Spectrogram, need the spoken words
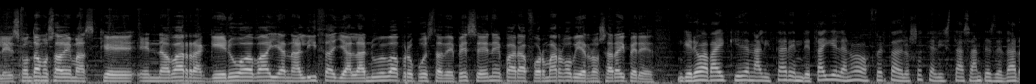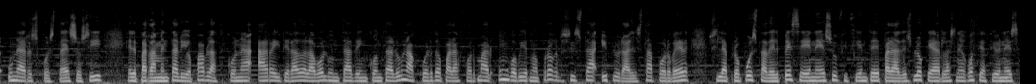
Les contamos además que en Navarra Geroa Bay analiza ya la nueva propuesta de PSN para formar gobierno. Sara y Pérez. Geroa Bay quiere analizar en detalle la nueva oferta de los socialistas antes de dar una respuesta. Eso sí, el parlamentario Pablo Azcona ha reiterado la voluntad de encontrar un acuerdo para formar un gobierno progresista y plural. Está por ver si la propuesta del PSN es suficiente para desbloquear las negociaciones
